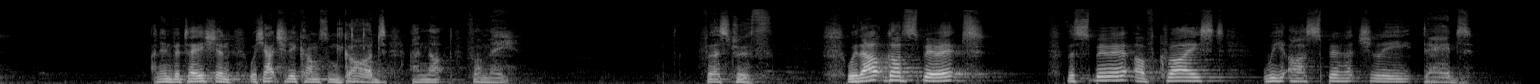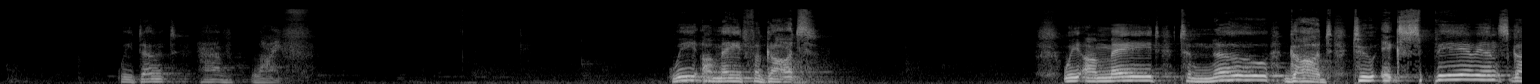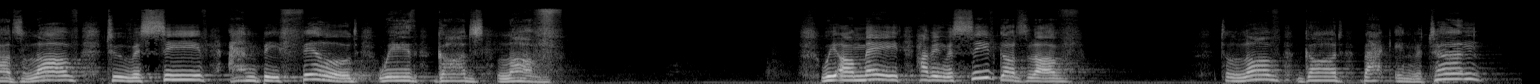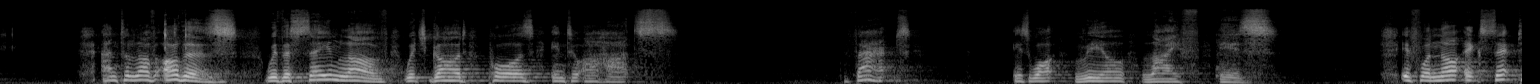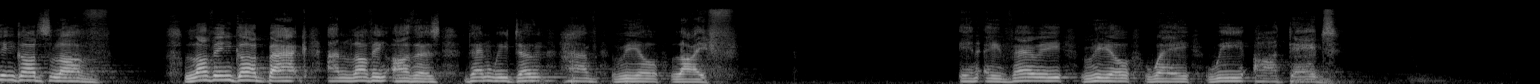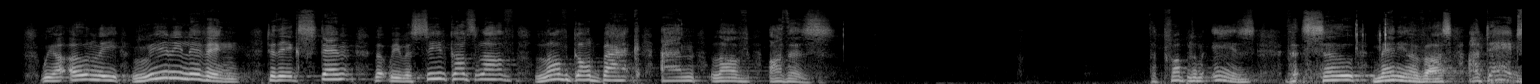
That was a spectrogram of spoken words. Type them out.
An invitation which actually comes from God and not from me. First truth. Without God's Spirit, the Spirit of Christ, we are spiritually dead. We don't have life. We are made for God. We are made to know God, to experience God's love, to receive and be filled with God's love. We are made, having received God's love, to love God back in return and to love others with the same love which God pours into our hearts. That is what real life is. If we're not accepting God's love, loving God back and loving others, then we don't have real life. In a very real way, we are dead. We are only really living to the extent that we receive God's love, love God back, and love others. The problem is that so many of us are dead.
